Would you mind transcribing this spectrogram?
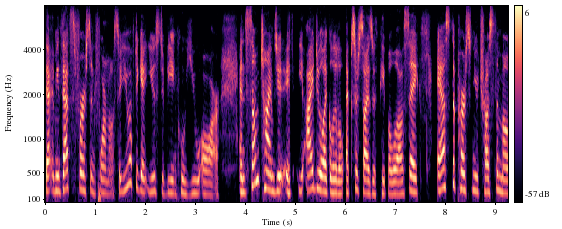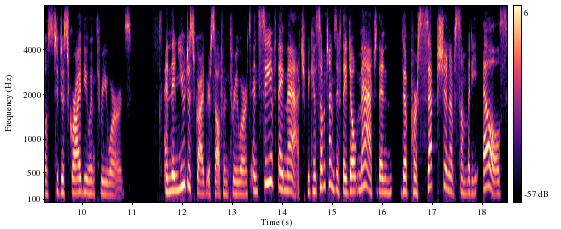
That I mean, that's first and foremost. So you have to get used to being who you are. And sometimes you, it, I do like a little exercise with people. I'll say, ask the person you trust the most to describe you in three words and then you describe yourself in three words and see if they match because sometimes if they don't match then the perception of somebody else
